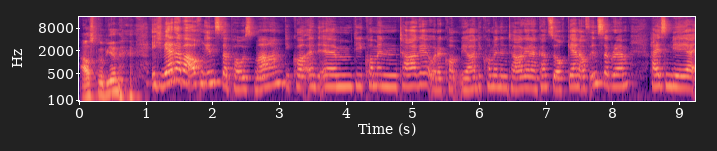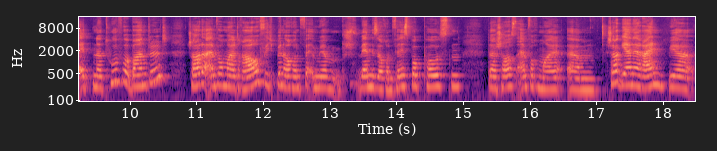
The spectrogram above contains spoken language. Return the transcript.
ausprobieren. Ich werde aber auch einen Insta-Post machen, die, äh, ähm, die kommenden Tage oder kom ja, die kommenden Tage. Dann kannst du auch gerne auf Instagram, heißen wir ja naturverbandelt. Schau da einfach mal drauf. Ich bin auch in, wir werden es auch in Facebook posten. Da schaust einfach mal, ähm, schau gerne rein. Wir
